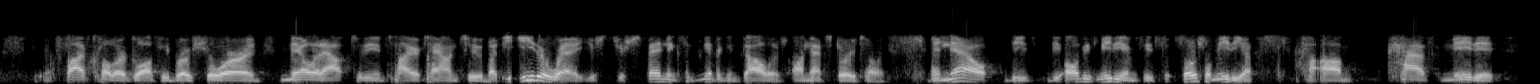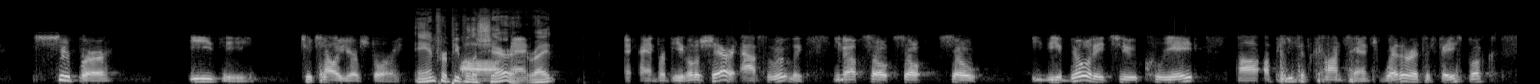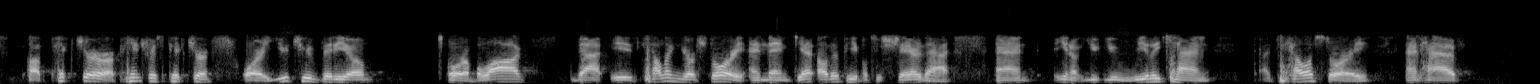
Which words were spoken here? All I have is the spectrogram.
five color glossy brochure and mail it out to the entire town too. But either way, you're, you're spending significant dollars on that storytelling. And now these the, all these mediums, these social media, um, have made it super easy to tell your story and for people to uh, share it, right? And for people to share it, absolutely. You know, so so so the ability to create uh, a piece of content, whether it's a Facebook uh, picture or a Pinterest picture or a YouTube video or a blog that is telling your story and then get other people to share that. And, you know, you, you really can uh, tell a story and have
